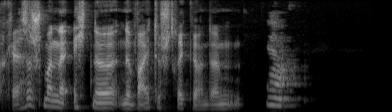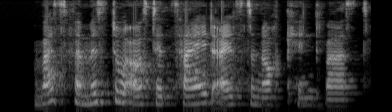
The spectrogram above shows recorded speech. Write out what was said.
Okay, das ist schon mal eine echt eine, eine weite Strecke. Und dann ja. Was vermisst du aus der Zeit, als du noch Kind warst?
